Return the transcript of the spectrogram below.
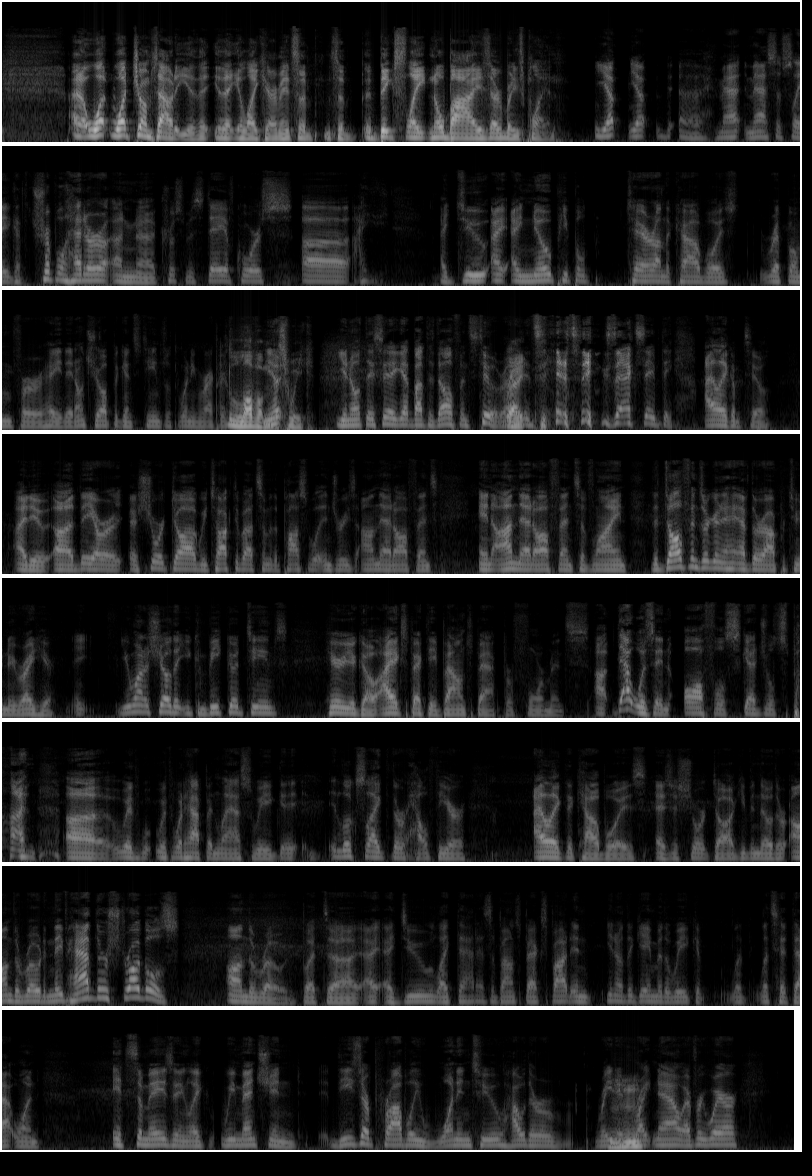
Uh, what what jumps out at you that that you like here? I mean, it's a it's a, a big slate, no byes, everybody's playing. Yep, yep. Uh, ma- massive slate. Got the triple header on uh, Christmas Day, of course. Uh, I, I do. I, I know people tear on the Cowboys, rip them for hey, they don't show up against teams with winning records. Love them You know- this week. You know what they say about the Dolphins too, right? Right. It's, it's the exact same thing. I like them too. I do. Uh, they are a, a short dog. We talked about some of the possible injuries on that offense and on that offensive line. The Dolphins are going to have their opportunity right here. You want to show that you can beat good teams. Here you go. I expect a bounce back performance. Uh, that was an awful scheduled spot uh, with with what happened last week. It, it looks like they're healthier. I like the Cowboys as a short dog, even though they're on the road and they've had their struggles on the road. But uh, I, I do like that as a bounce back spot. And you know, the game of the week. Let, let's hit that one. It's amazing. Like we mentioned, these are probably one and two how they're rated Mm-hmm. right now everywhere,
